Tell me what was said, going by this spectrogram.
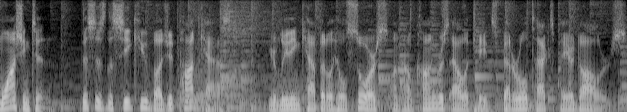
Washington, this is the CQ Budget Podcast, your leading Capitol Hill source on how Congress allocates federal taxpayer dollars.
